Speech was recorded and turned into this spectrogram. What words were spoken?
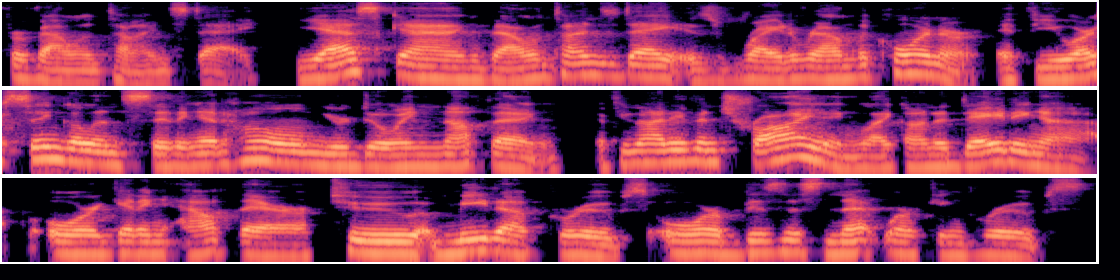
for Valentine's Day? Yes, gang, Valentine's Day is right around the corner. If you are single and sitting at home, you're doing nothing. If you're not even trying, like on a dating app or getting out there to meetup groups or business networking groups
